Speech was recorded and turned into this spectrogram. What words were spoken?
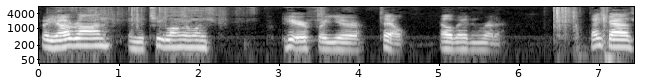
for your aileron and your two longer ones here for your tail, elevator and rudder. Thanks guys.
